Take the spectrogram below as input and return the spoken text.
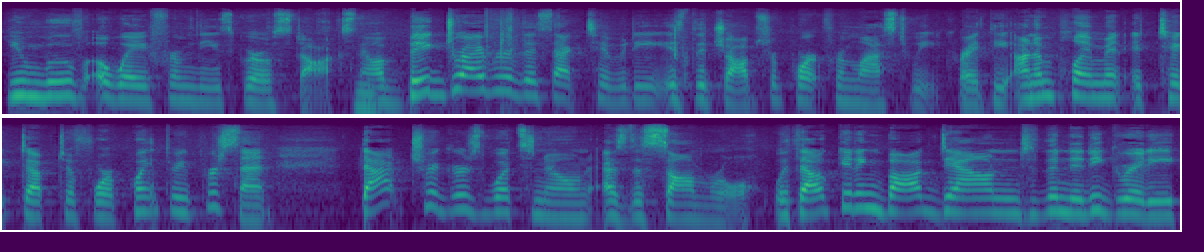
you move away from these growth stocks. Now, a big driver of this activity is the jobs report from last week, right? The unemployment, it ticked up to 4.3%. That triggers what's known as the Sahm rule. Without getting bogged down into the nitty gritty,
